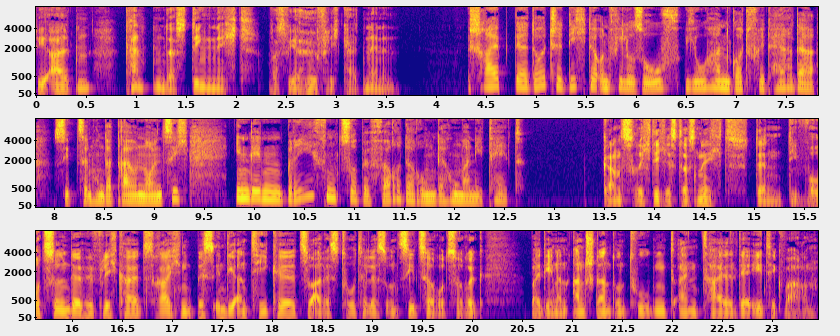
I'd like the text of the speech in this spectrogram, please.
Die Alten kannten das Ding nicht, was wir Höflichkeit nennen. Schreibt der deutsche Dichter und Philosoph Johann Gottfried Herder 1793 in den Briefen zur Beförderung der Humanität. Ganz richtig ist das nicht, denn die Wurzeln der Höflichkeit reichen bis in die Antike zu Aristoteles und Cicero zurück, bei denen Anstand und Tugend ein Teil der Ethik waren.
